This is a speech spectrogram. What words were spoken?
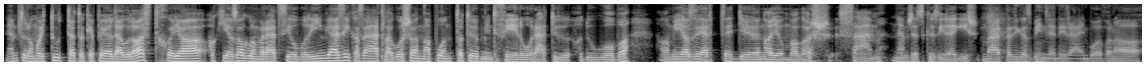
Nem tudom, hogy tudtátok-e például azt, hogy a, aki az agglomerációból ingázik, az átlagosan naponta több mint fél órát ül a dugóba, ami azért egy nagyon magas szám nemzetközileg is. Már pedig az minden irányból van a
